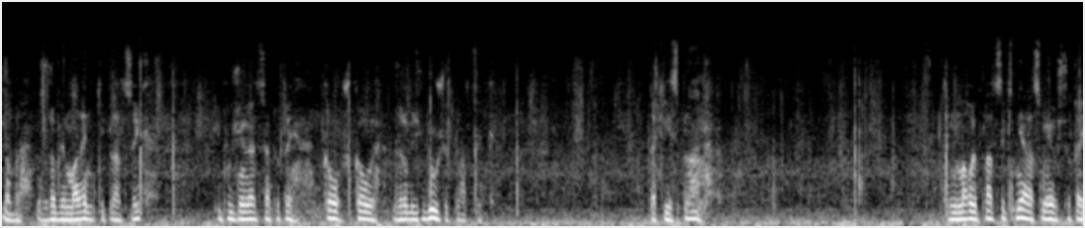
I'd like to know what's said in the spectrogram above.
Dobra, zrobię maleńki placyk później lecę tutaj koło szkoły zrobić duży placyk. Taki jest plan. Ten mały placyk nieraz mnie już tutaj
